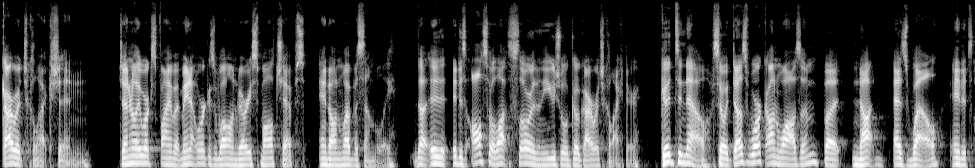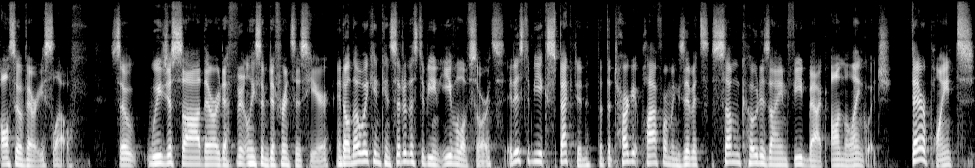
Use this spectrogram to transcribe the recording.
Garbage collection. Generally works fine, but may not work as well on very small chips and on WebAssembly. It is also a lot slower than the usual Go garbage collector. Good to know. So it does work on WASM, but not as well, and it's also very slow. So we just saw there are definitely some differences here. And although we can consider this to be an evil of sorts, it is to be expected that the target platform exhibits some co-design feedback on the language fair point.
